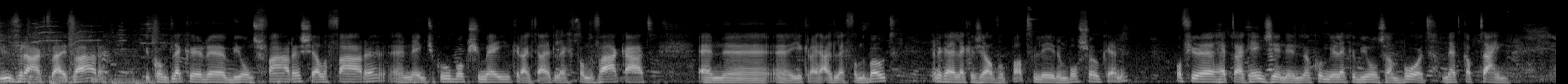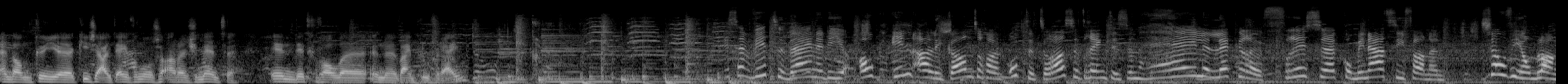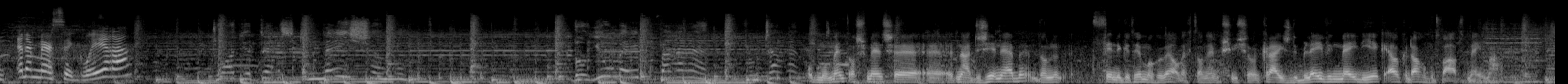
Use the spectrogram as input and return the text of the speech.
U vraagt wij varen. Je komt lekker eh, bij ons varen, zelf varen. En neemt je koelboxje mee. Je krijgt uitleg van de vaarkaart. En eh, eh, je krijgt uitleg van de boot. En dan ga je lekker zelf op pad. Leer je een bos zo kennen. Of je hebt daar geen zin in, dan kom je lekker bij ons aan boord met kaptein. En dan kun je kiezen uit een van onze arrangementen. In dit geval eh, een eh, wijnproeverij. Dit zijn witte wijnen die je ook in Alicante gewoon op de terrassen drinkt. Het is een hele lekkere, frisse combinatie van een Sauvignon Blanc en een Merceguera. Het moment als mensen eh, het naar de zin hebben, dan vind ik het helemaal geweldig. Dan heb ik dan krijgen ze de beleving mee die ik elke dag op het water meemaak.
